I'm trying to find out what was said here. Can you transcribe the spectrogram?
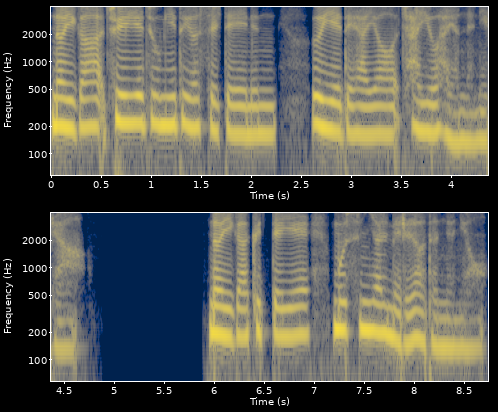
너희가 죄의 종이 되었을 때에는 의에 대하여 자유하였느니라. 너희가 그때에 무슨 열매를 얻었느뇨?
